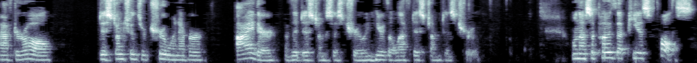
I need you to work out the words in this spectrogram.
After all, disjunctions are true whenever either of the disjuncts is true, and here the left disjunct is true. Well, now suppose that P is false.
